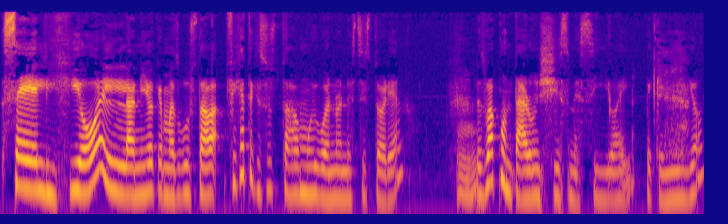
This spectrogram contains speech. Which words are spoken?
se eligió el anillo que más gustaba. Fíjate que eso estaba muy bueno en esta historia. Mm. Les voy a contar un chismecillo ahí, pequeñillo.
